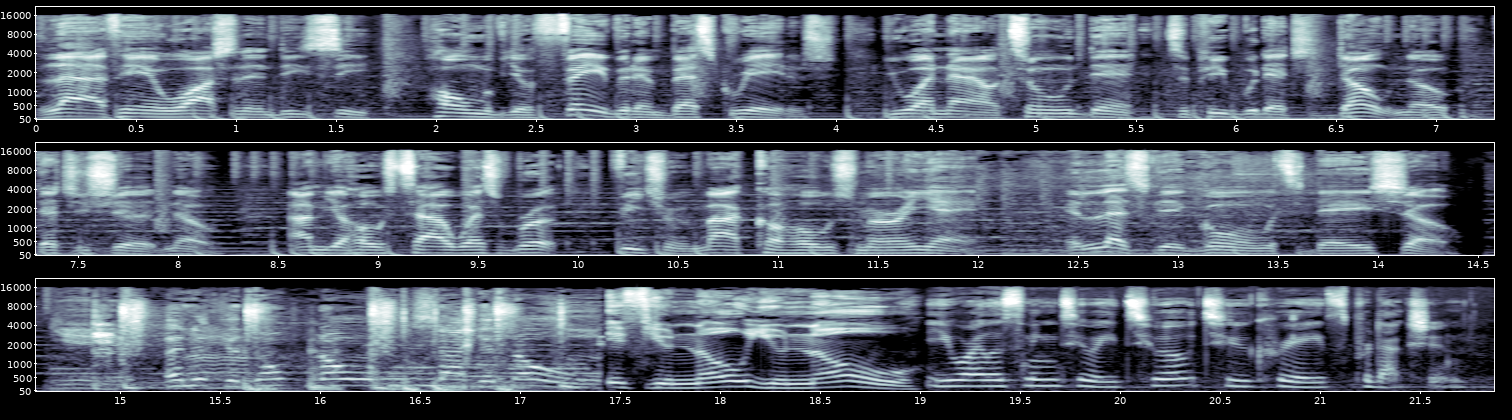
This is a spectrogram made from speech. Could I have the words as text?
live here in Washington, D.C., home of your favorite and best creators. You are now tuned in to people that you don't know that you should know. I'm your host, Ty Westbrook, featuring my co host, Marianne. And let's get going with today's show. Yeah. And if you don't know, now you know. If you know, you know. You are listening to a 202 Creates production.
